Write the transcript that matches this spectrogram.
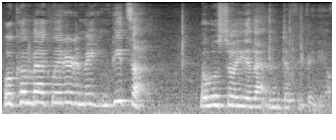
we'll come back later to making pizza, but we'll show you that in a different video.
